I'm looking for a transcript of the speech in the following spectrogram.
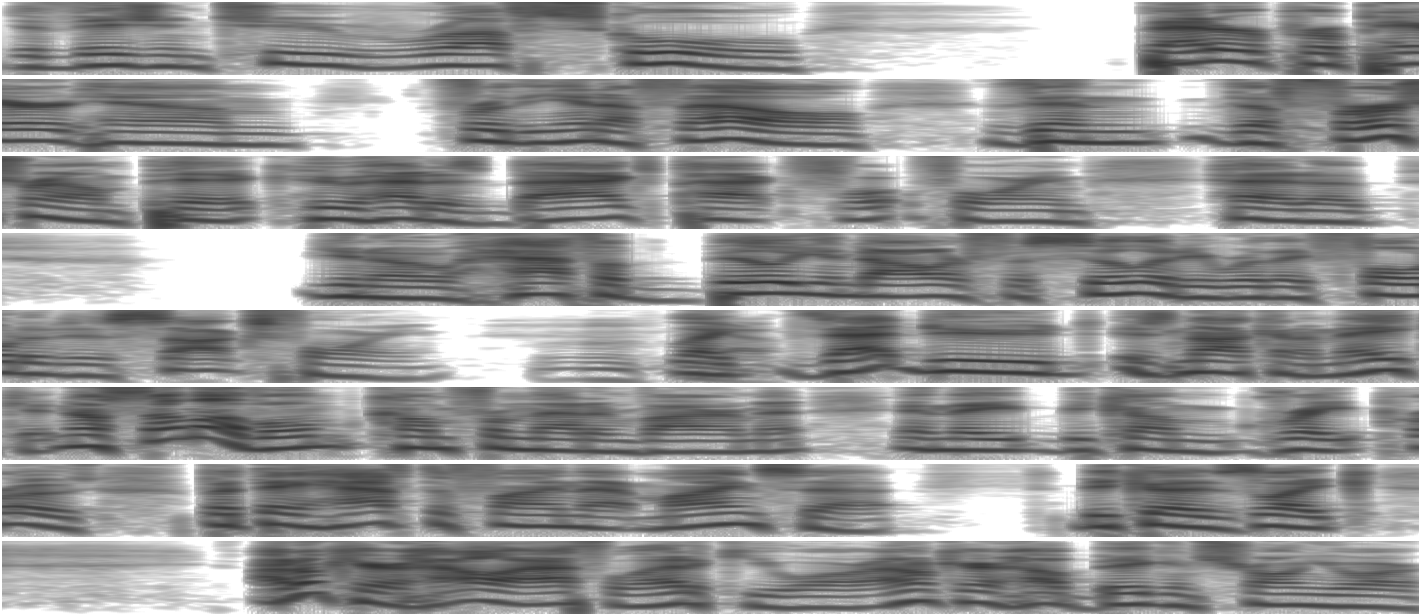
Division two rough school. Better prepared him for the NFL than the first round pick who had his bags packed for, for him, had a you know half a billion dollar facility where they folded his socks for him. Like Yeah. that dude is not going to make it. Now, some of them come from that environment and they become great pros, but they have to find that mindset because, like, I don't care how athletic you are, I don't care how big and strong you are,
